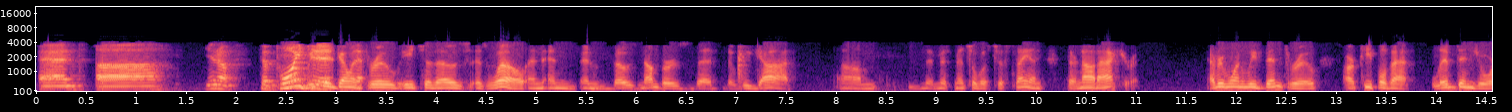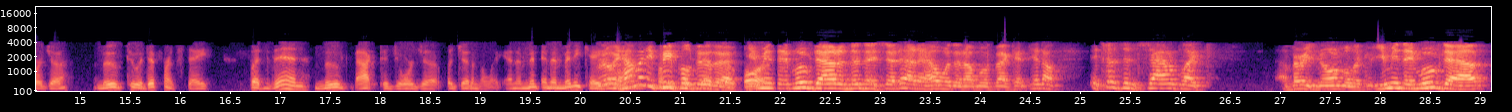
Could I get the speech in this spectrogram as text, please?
and uh, you know the point We've is been going through each of those as well, and and and those numbers that that we got, um, that Miss Mitchell was just saying, they're not accurate. Everyone we've been through are people that lived in Georgia, moved to a different state, but then moved back to Georgia legitimately. And in, and in many cases, really, how many people do that? So you mean they moved out and then they said, "Ah, the hell with it, I'll move back." in. You know, it doesn't sound like a very normal. You mean they moved out?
